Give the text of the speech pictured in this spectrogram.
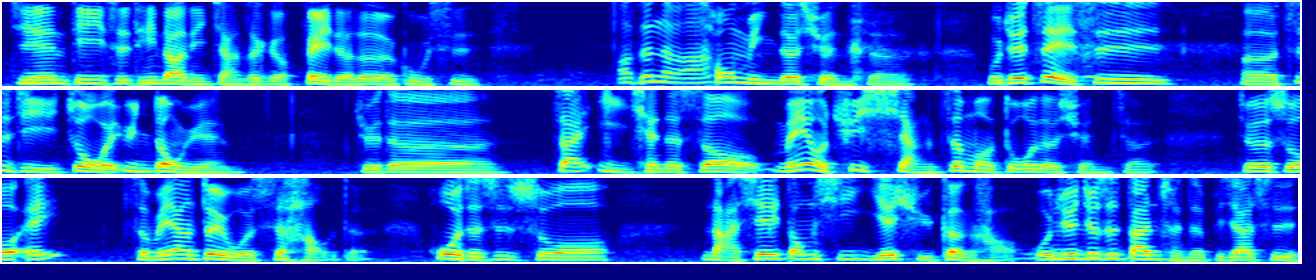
今天第一次听到你讲这个费德勒的故事，哦，真的吗？聪明的选择，我觉得这也是呃自己作为运动员，觉得在以前的时候没有去想这么多的选择，就是说，诶，怎么样对我是好的，或者是说哪些东西也许更好。我觉得就是单纯的比较是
